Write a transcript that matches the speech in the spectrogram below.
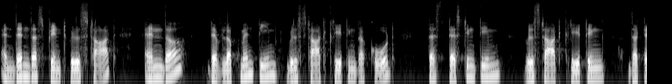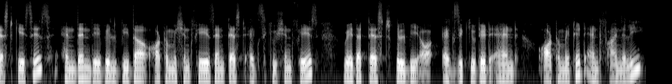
and then the sprint will start and the development team will start creating the code. The testing team will start creating the test cases and then there will be the automation phase and test execution phase where the tests will be uh, executed and automated. And finally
